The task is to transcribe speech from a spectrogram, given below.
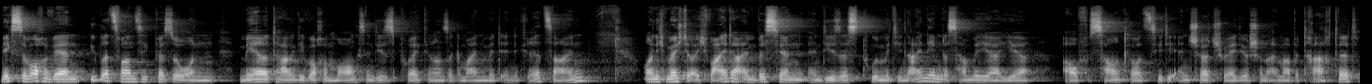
Nächste Woche werden über 20 Personen mehrere Tage die Woche morgens in dieses Projekt in unserer Gemeinde mit integriert sein. Und ich möchte euch weiter ein bisschen in dieses Tool mit hineinnehmen. Das haben wir ja hier auf Soundcloud CTN Church Radio schon einmal betrachtet.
